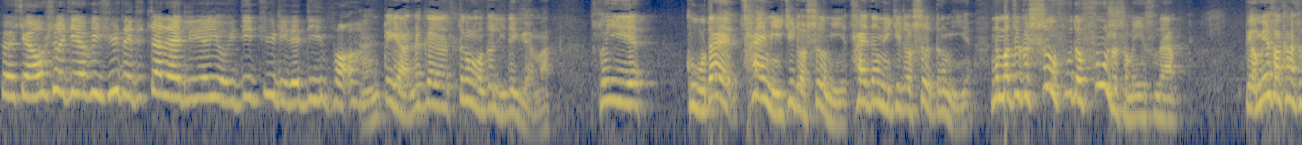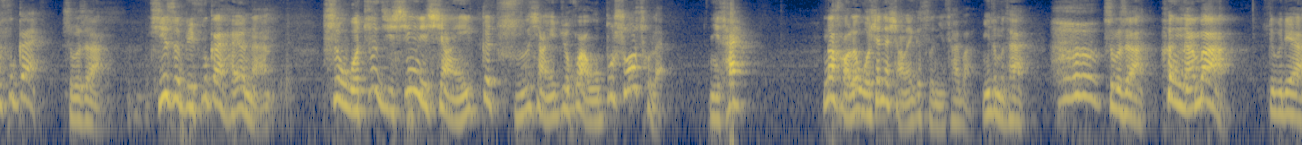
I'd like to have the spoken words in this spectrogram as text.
呃，想要射箭必须得站在离人有一定距离的地方。嗯，对呀、那个灯笼都离得远嘛，所以古代猜谜就叫射谜，猜灯谜就叫射灯谜。那么这个射覆的覆是什么意思呢？表面上看是覆盖，是不是啊？其实比覆盖还要难，是我自己心里想一个词，想一句话，我不说出来，你猜。那好了，我现在想了一个词，你猜吧，你怎么猜？是不是啊？很难吧？对不对？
